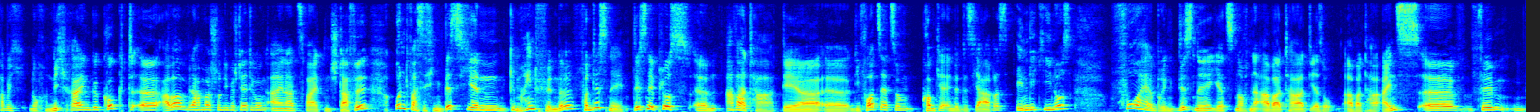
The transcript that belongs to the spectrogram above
Habe ich noch nicht reingeguckt, äh, aber da haben wir schon die Bestätigung einer zweiten Staffel. Und was ich ein bisschen gemein finde, von Disney. Disney Plus ähm, Avatar, der, äh, die Fortsetzung kommt ja Ende des Jahres in die Kinos. Vorher bringt Disney jetzt noch eine Avatar, also Avatar 1 äh, Film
